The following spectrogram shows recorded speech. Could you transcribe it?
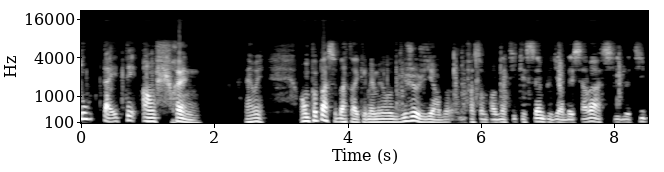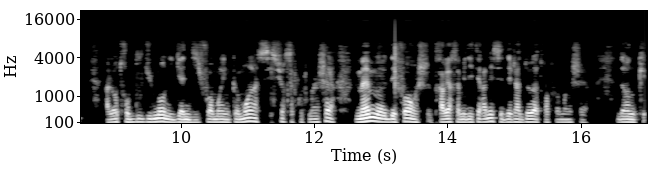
tout a été enfreint. Eh oui, on peut pas se battre avec les mêmes règles du jeu. Je veux dire, de façon pragmatique et simple, dire ben ça va. Si le type à l'autre bout du monde il gagne dix fois moins que moi, c'est sûr ça coûte moins cher. Même euh, des fois on traverse la Méditerranée, c'est déjà deux à trois fois moins cher. Donc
